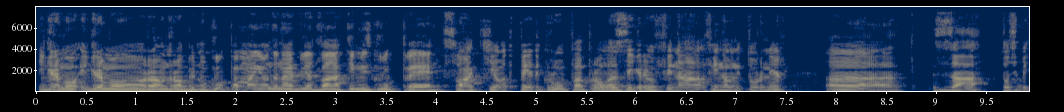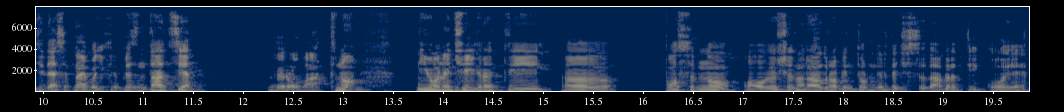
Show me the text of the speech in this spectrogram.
igramo, igramo round robin u grupama i onda najbolja dva tima iz grupe svake od pet grupa prolaze igraju final, finalni turnir uh, za, to će biti 10 najboljih reprezentacija, verovatno, i one će igrati uh, posebno ovaj, još jedan round robin turnir gde će se odabrati ko je,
